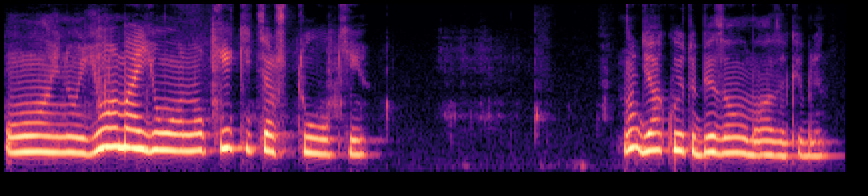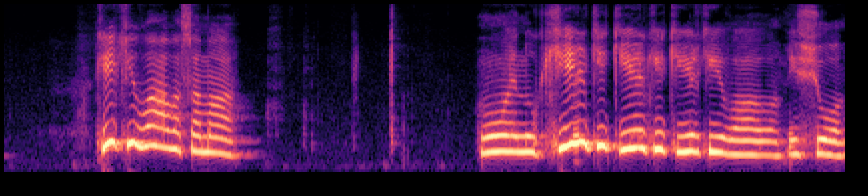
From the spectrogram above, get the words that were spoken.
Ой, ну ё-моё, ну кікі ця штуки. Ну, дякую тобі за алмазики, блін. Кікі лава сама. Ой, ну кільки, кільки, кільки лава. І все.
